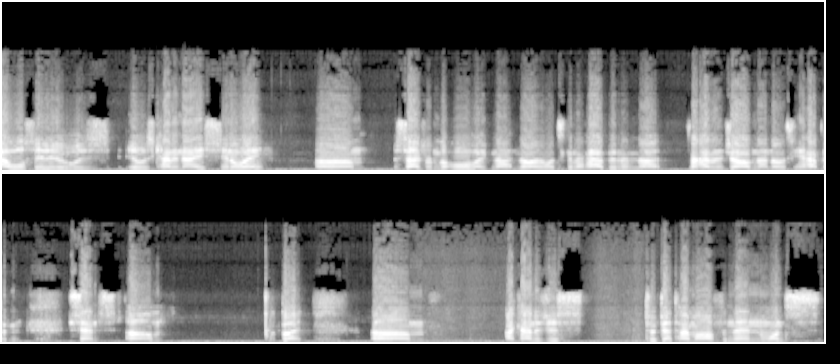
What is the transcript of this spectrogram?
I will say that it was it was kind of nice in a way. Um, aside from the whole like not knowing what's going to happen and not not having a job, not knowing what's going to happen since. Um, but um, I kind of just took that time off, and then once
